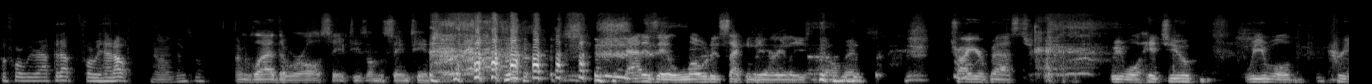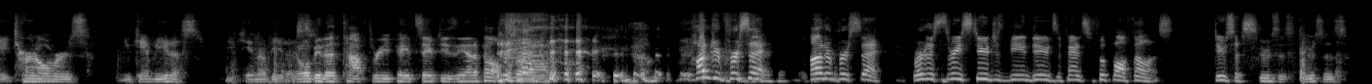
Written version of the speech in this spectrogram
before we wrap it up? Before we head out? No, I don't think so. I'm glad that we're all safeties on the same team. that is a loaded secondary, ladies and gentlemen. Try your best. We will hit you. We will create turnovers. You can't beat us. You cannot beat us. And we'll be the top three paid safeties in the NFL. Hundred percent, hundred percent. We're just three stooges being dudes, the fantasy football fellas. Deuces. deuces. Deuces.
